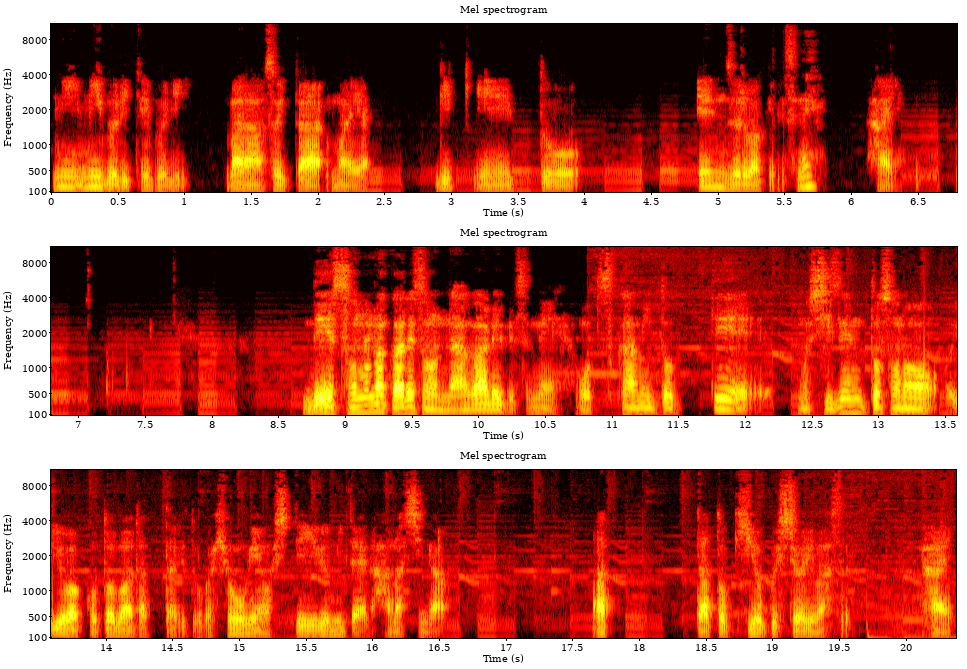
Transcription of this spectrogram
身振り手振り、まあ、そういった、まあ、や、えー、っと、演ずるわけですね。はい。で、その中でその流れですね、を掴み取って、もう自然とその、要は言葉だったりとか表現をしているみたいな話があったと記憶しております。はい。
